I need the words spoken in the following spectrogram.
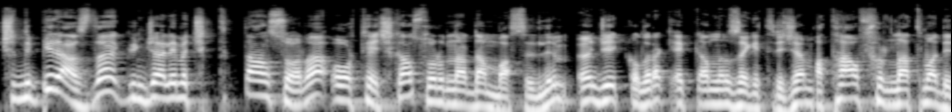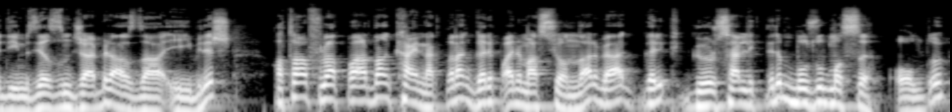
Şimdi biraz da güncelleme çıktıktan sonra ortaya çıkan sorunlardan bahsedelim. Öncelikli olarak ekranlarınıza getireceğim. Hata fırlatma dediğimiz yazılımcılar biraz daha iyi bilir hata fırlatmalardan kaynaklanan garip animasyonlar veya garip görselliklerin bozulması oldu.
